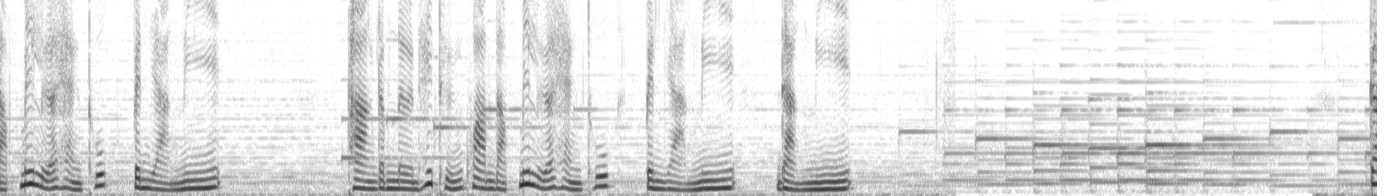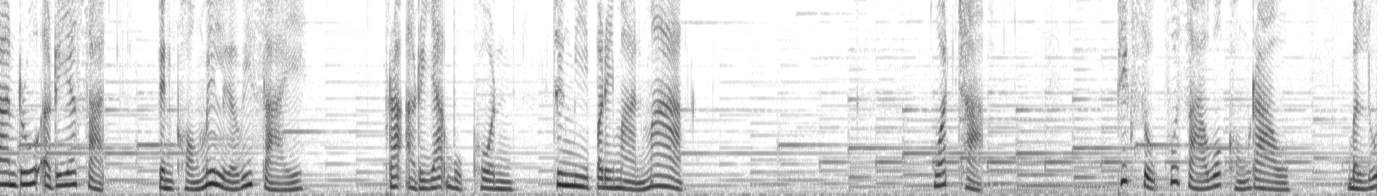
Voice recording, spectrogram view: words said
ดับไม่เหลือแห่งทุกเป็นอย่างนี้ ทางดำเนินให้ถึงความดับไม่เหลือแห่งทุกเป็นอย่างนี้ ดังนี้ การรู้อริยสัจเป็นของไม่เหลือวิสัย พระอริยบุคคลจึงมีปริมาณมาก วัชชะ ภิกษุผู้สาวกของเรา บรรลุ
